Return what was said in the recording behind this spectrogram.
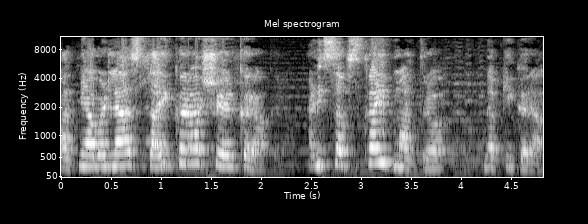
बातमी आवडल्यास लाईक करा शेअर करा आणि सबस्क्राईब मात्र नक्की करा.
